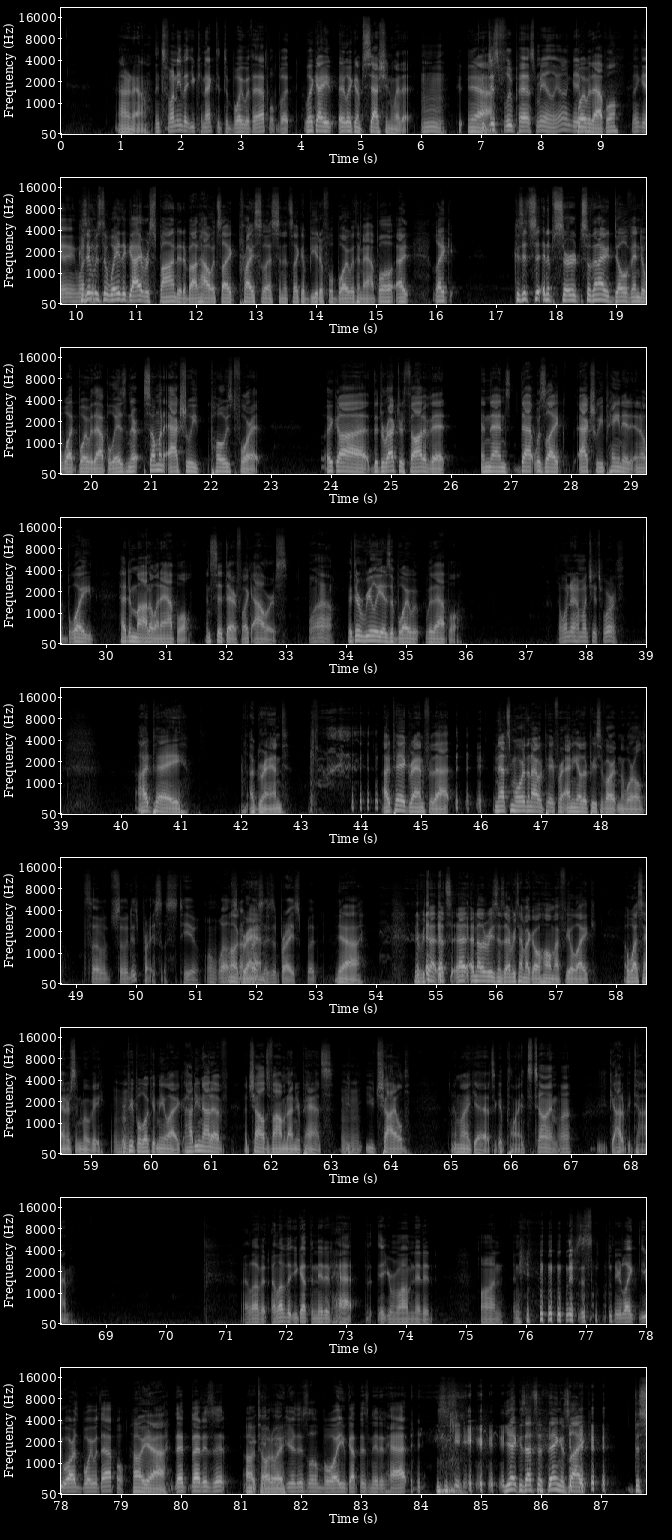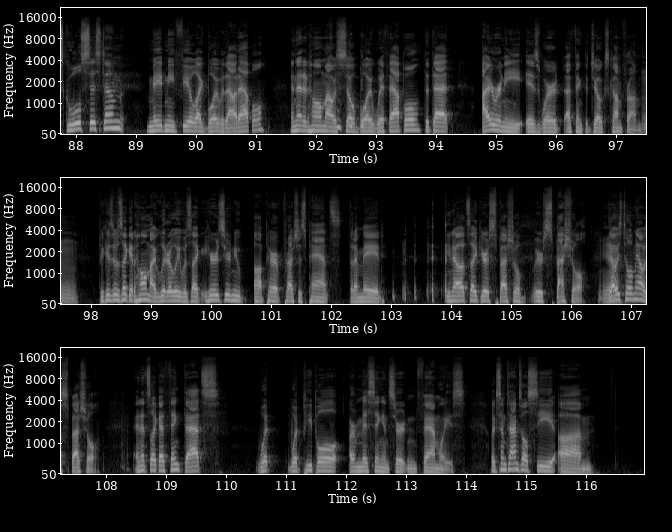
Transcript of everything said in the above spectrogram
I don't know. It's funny that you connected to Boy with Apple, but Like I, like an obsession with it. Mm. Yeah, it just flew past me. I'm like, oh, okay. boy with apple. okay, Because it was the way the guy responded about how it's like priceless and it's like a beautiful boy with an apple. I like because it's an absurd. So then I dove into what boy with apple is, and there someone actually posed for it. Like uh, the director thought of it, and then that was like actually painted, and a boy had to model an apple and sit there for like hours. wow. Like there really is a boy w- with apple. I wonder how much it's worth. I'd pay a grand. I'd pay a grand for that. And that's more than I would pay for any other piece of art in the world. So, so it is priceless to you. Oh, well, it's Well, not grand. priceless. It's a price, but Yeah. Every time that's that, another reason is every time I go home I feel like a Wes Anderson movie where mm-hmm. people look at me like, "How do you not have a child's vomit on your pants? You, mm-hmm. you child." And I'm like, "Yeah, that's a good point." it's time, huh? You got to be time. I love it. I love that you got the knitted hat that your mom knitted on, and there's this. You're like, you are the boy with apple. Oh yeah. That that is it. Oh, totally. You're this little boy. You got this knitted hat. Yeah, because that's the thing is like the school system made me feel like boy without apple, and then at home I was so boy with apple that that irony is where I think the jokes come from. Because it was like at home, I literally was like, "Here's your new uh, pair of precious pants that I made." you know, it's like you're a special. You're special. They always told me I was special, and it's like I think that's what what people are missing in certain families. Like sometimes I'll see um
